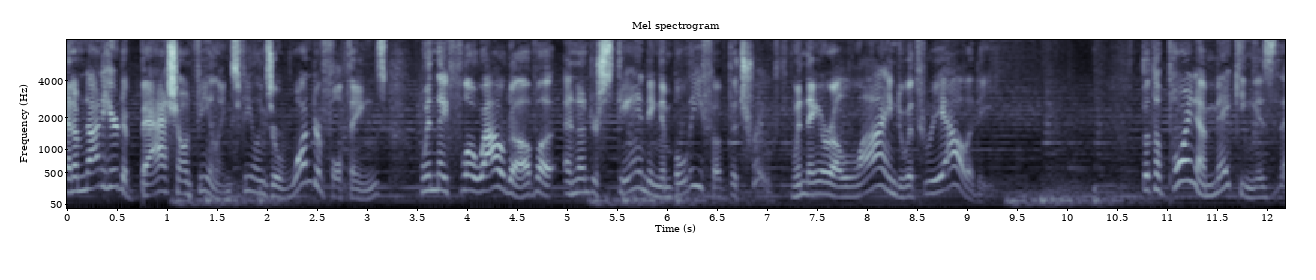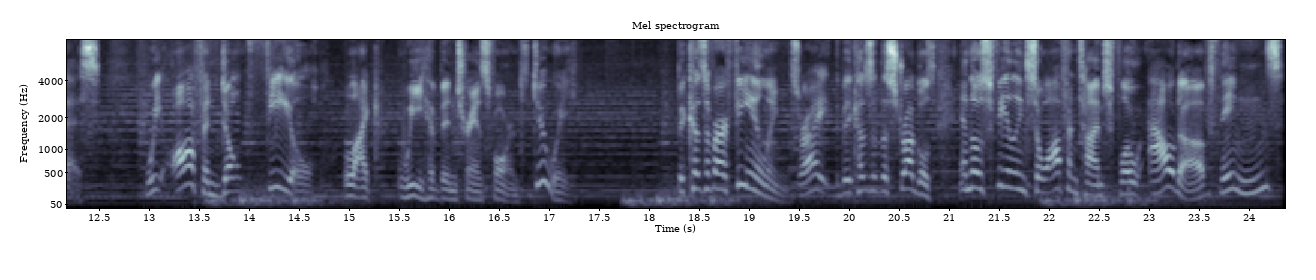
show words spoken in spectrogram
And I'm not here to bash on feelings. Feelings are wonderful things when they flow out of a, an understanding and belief of the truth, when they are aligned with reality. But the point I'm making is this we often don't feel like we have been transformed, do we? Because of our feelings, right? Because of the struggles. And those feelings so oftentimes flow out of things,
